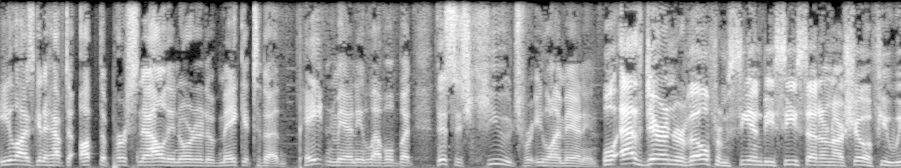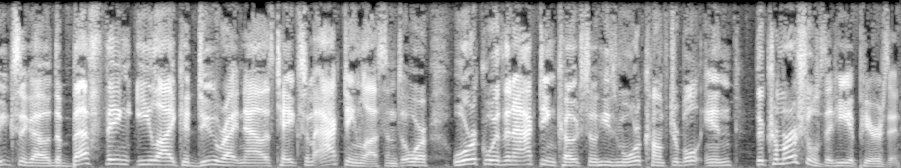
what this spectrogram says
Eli's going to have to up the personality in order to make it to the Peyton Manning level, but this is huge for Eli Manning. Well, as Darren Rovell from CNBC said on our show a few weeks ago, the best thing Eli could do right now is take some acting lessons or work with an acting coach so he's more comfortable in the commercials that he appears in.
